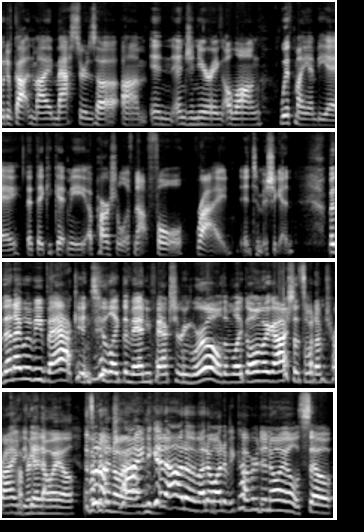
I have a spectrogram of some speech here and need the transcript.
would have gotten my master's uh, um, in engineering along with my MBA, that they could get me a partial, if not full, ride into Michigan. But then I would be back into like the manufacturing world. I'm like, oh my gosh, that's what I'm trying covered to get in oil. That's covered what I'm in oil. trying to get out of. I don't want to be covered in oil. So,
